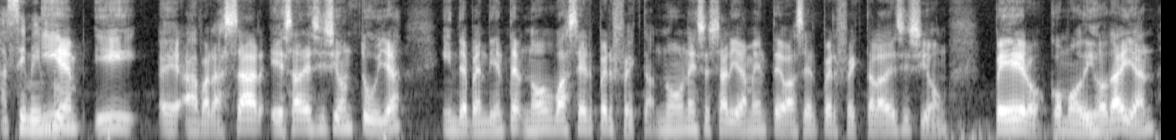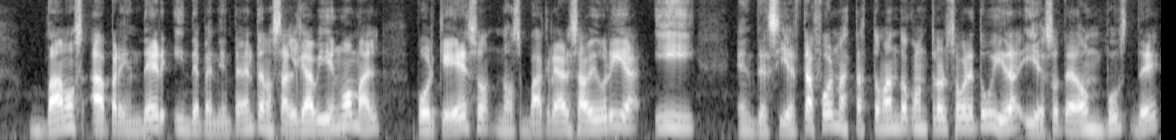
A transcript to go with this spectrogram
Así mismo. y, em- y, eh, abrazar esa decisión tuya, independiente, no va a ser perfecta, no necesariamente va a ser perfecta la decisión, pero como dijo Diane, vamos a aprender independientemente nos salga bien o mal, porque eso nos va a crear sabiduría y en- de cierta forma estás tomando control sobre tu vida y eso te da un boost de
